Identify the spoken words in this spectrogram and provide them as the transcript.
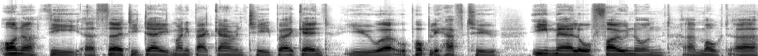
honor the uh, 30 day money back guarantee. But again you uh, will probably have to email or phone on uh, uh,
